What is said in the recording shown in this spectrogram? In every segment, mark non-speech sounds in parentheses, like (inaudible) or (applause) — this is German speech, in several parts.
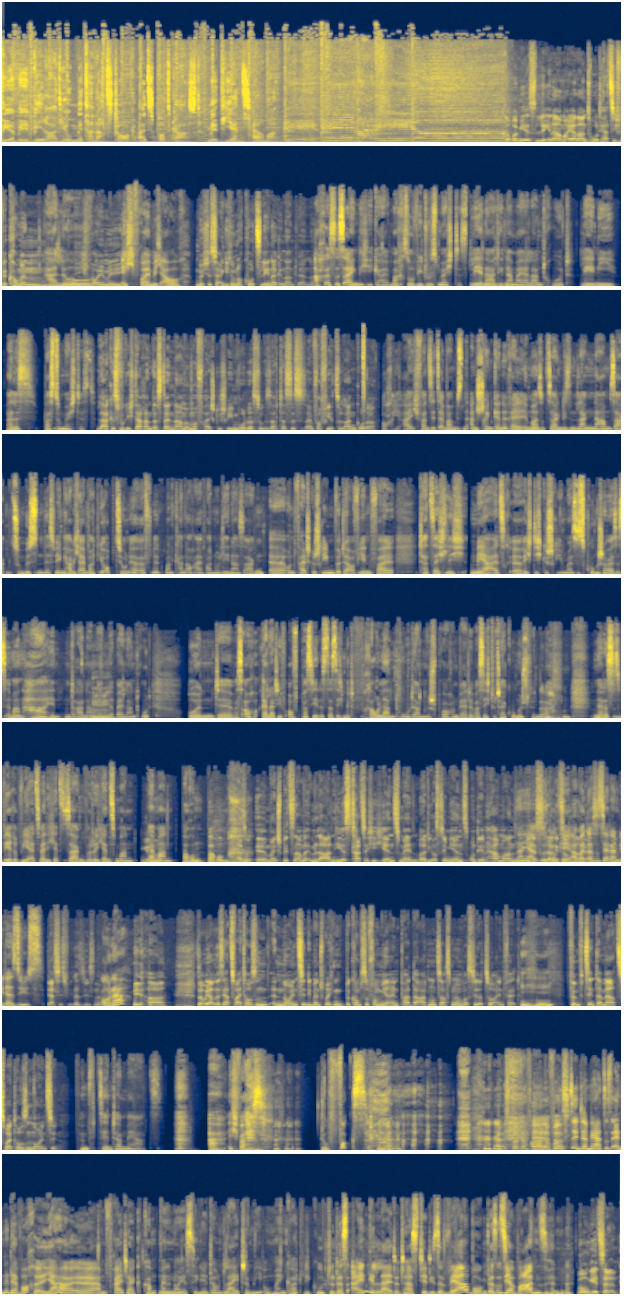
Der BB Radio Mitternachtstalk als Podcast mit Jens Hermann. So, bei mir ist Lena Meyer-Landrut. Herzlich willkommen. Hallo. Ich freue mich. Ich freue mich auch. Möchtest ja eigentlich nur noch kurz Lena genannt werden. Ne? Ach, es ist eigentlich egal. Mach so, wie du es möchtest. Lena, Lena Meyer-Landrut, Leni, alles, was du möchtest. Lag es wirklich daran, dass dein Name immer falsch geschrieben wurde, dass du gesagt hast, es ist einfach viel zu lang, oder? Och ja, ich fand es jetzt einfach ein bisschen anstrengend, generell immer sozusagen diesen langen Namen sagen zu müssen. Deswegen habe ich einfach die Option eröffnet, man kann auch einfach nur Lena sagen. Äh, und falsch geschrieben wird er auf jeden Fall tatsächlich mehr als äh, richtig geschrieben. Also es ist komischerweise ist immer ein H hinten dran am Mhm. Ende bei Landrut. Und äh, was auch relativ oft passiert, ist, dass ich mit Frau Landrut angesprochen werde, was ich total komisch finde. (laughs) Na, das ist, wäre wie, als wenn ich jetzt sagen würde, Jens Mann. Herr Genau. Mann. Warum? Warum? Also, (laughs) äh, mein Spitzname im Laden hier ist tatsächlich Jens Mann, weil die aus dem Jens und dem Hermann irgendwie Naja, das gut, okay, zusammengezogen aber haben. das ja. ist ja dann wieder süß, das ist wieder süß, ne? oder? (laughs) Ja. So, wir haben das Jahr 2019. Dementsprechend bekommst du von mir ein paar Daten und sagst mir, was dir dazu einfällt. Mhm. 15. März 2019. 15. März. Ah, ich weiß. Du Fuchs. (laughs) Da ist doch, da war Äh, doch was. 15. März ist Ende der Woche. Ja, äh, am Freitag kommt meine neue Single Don't Lie to Me. Oh mein Gott, wie gut du das eingeleitet hast hier, diese Werbung. Das ist ja Wahnsinn. Worum geht's denn?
